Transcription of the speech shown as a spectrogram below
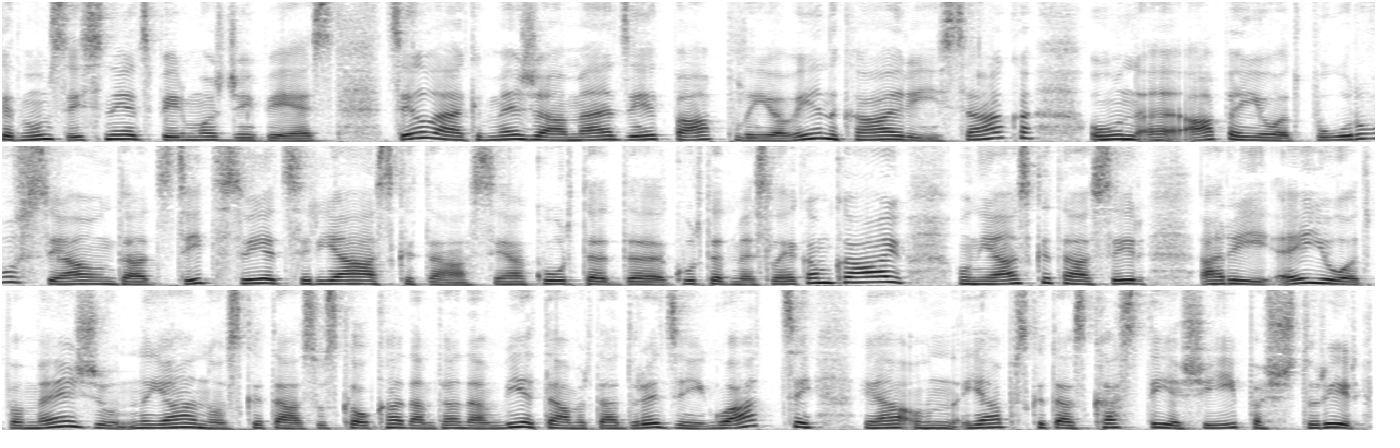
kad mums izsniedz pirmos GPS. Cilvēki mežā mēdz iet pa apli, jo viena kāja ir īsāka un uh, apējot purvus, jā, un tādas citas vietas ir jāskatās, jā, kur tad, uh, kur tad mēs liekam kāju, un jāskatās ir arī ejot pa mežu, nu, jānoskatās uz kaut kādām tādām vietām ar tādu redzīgu aci, jā, un jāpaskatās, kas tieši īpaši tur ir.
